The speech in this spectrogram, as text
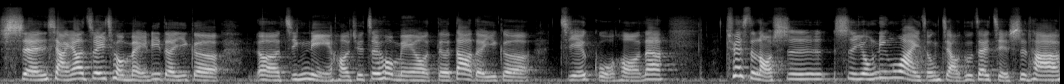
神想要追求美丽的一个呃精灵哈，就最后没有得到的一个结果哈。那确实，老师是用另外一种角度在解释他，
